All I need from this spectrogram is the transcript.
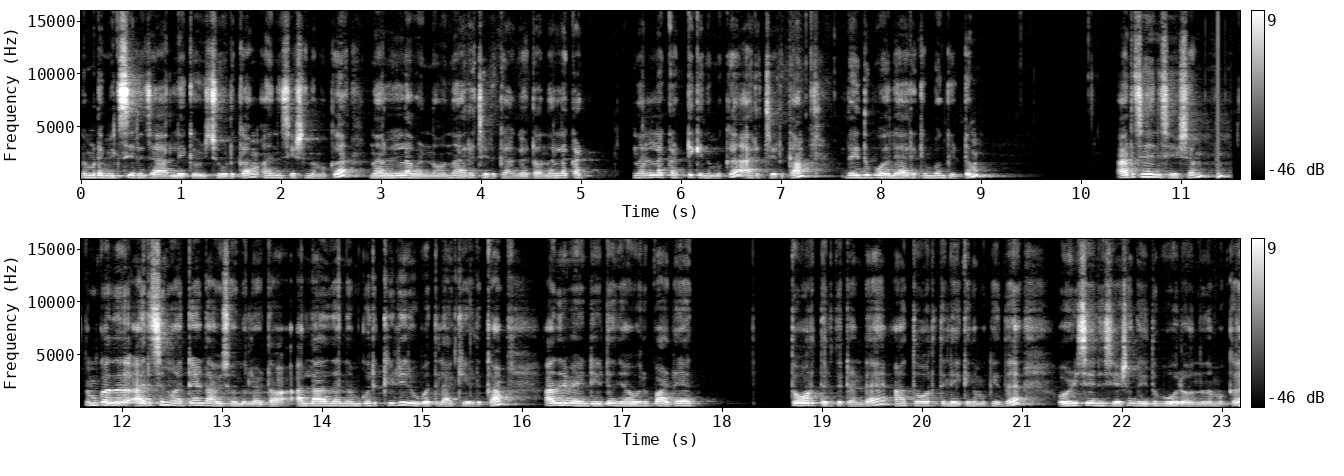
നമ്മുടെ മിക്സിയുടെ ജാറിലേക്ക് ഒഴിച്ചു കൊടുക്കാം. അതിനുശേഷം നമുക്ക് നല്ലവണ്ണം ഒന്ന് അരച്ചെടുക്കാം കേട്ടോ. നല്ല കട്ട് നല്ല കട്ടിക്ക് നമുക്ക് അരച്ചെടുക്കാം. ഇത് ഇതുപോലെ അരയ്ക്കുമ്പം കിട്ടും. അരച്ചതിന് ശേഷം നമുക്കത് അരിച്ച് മാറ്റേണ്ട ആവശ്യമൊന്നുമില്ല കേട്ടോ. അല്ലാതെ തന്നെ നമുക്കൊരു കിഴി രൂപത്തിലാക്കി എടുക്കാം. അതിന് വേണ്ടിയിട്ട് ഞാൻ ഒരു പഴയ തോർത്തെടുത്തിട്ടുണ്ട്. ആ തോർത്തിലേക്ക് നമുക്കിത് ഒഴിച്ചതിന് ശേഷം ഇതുപോലെ ഒന്ന് നമുക്ക്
